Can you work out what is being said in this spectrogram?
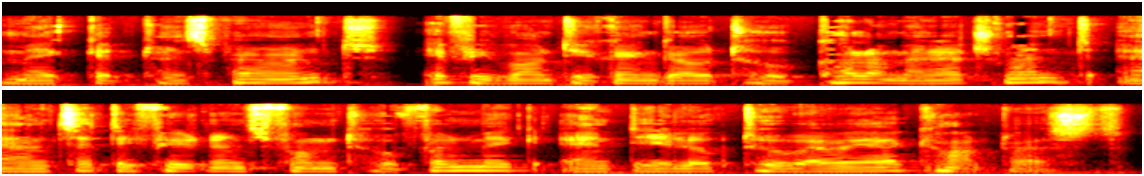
make it transparent. If you want, you can go to color management and set the affinity from to filmic and the look to very high contrast.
